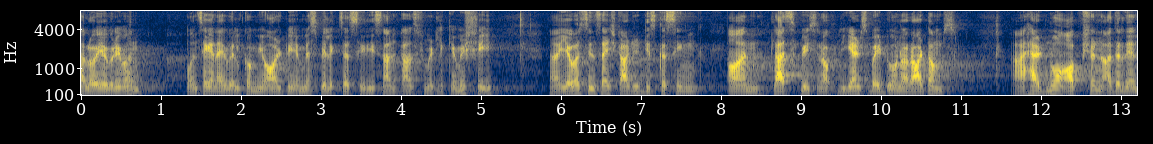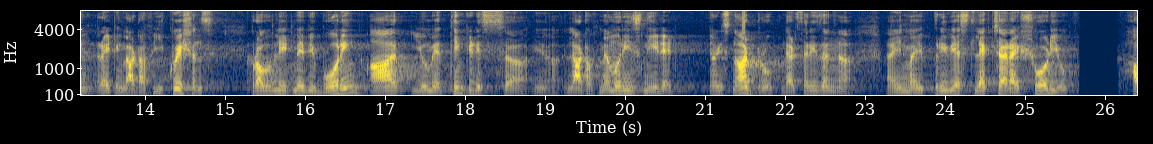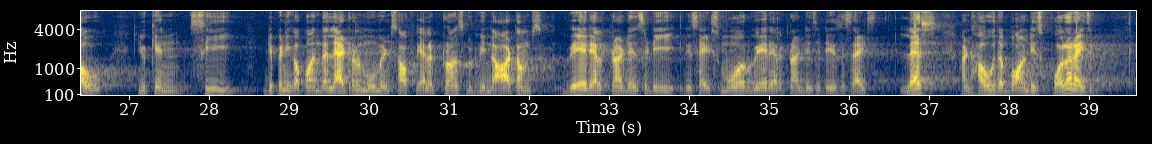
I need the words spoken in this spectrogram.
Hello everyone. Once again I welcome you all to MSB lecture series on transfer chemistry. Uh, ever since I started discussing on classification of ligands by donor atoms, I had no option other than writing lot of equations. Probably it may be boring or you may think it is uh, lot of memory is needed. No, it is not true that is the reason uh, in my previous lecture I showed you how you can see depending upon the lateral movements of electrons between the atoms where electron density resides more, where electron density resides less and how the bond is polarized.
